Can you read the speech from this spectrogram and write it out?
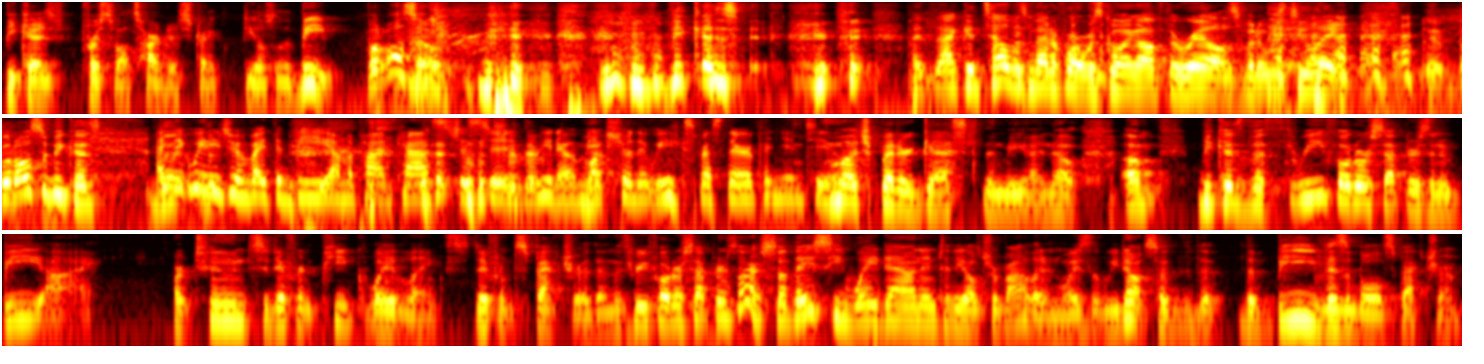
Because first of all, it's hard to strike deals with a bee, but also because I could tell this metaphor was going off the rails, but it was too late. But also because the, I think we need to invite the bee on the podcast just to you know make much, sure that we express their opinion too. Much better guest than me, I know. Um, because the three photoreceptors in a bee eye are tuned to different peak wavelengths, different spectra than the three photoreceptors are. So they see way down into the ultraviolet in ways that we don't. So the, the bee visible spectrum,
